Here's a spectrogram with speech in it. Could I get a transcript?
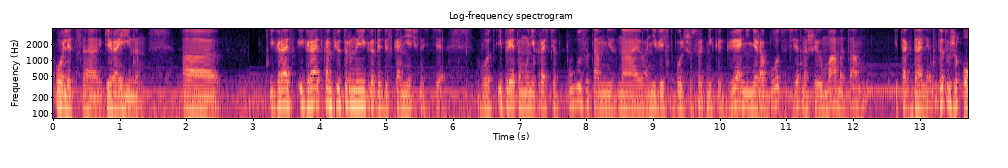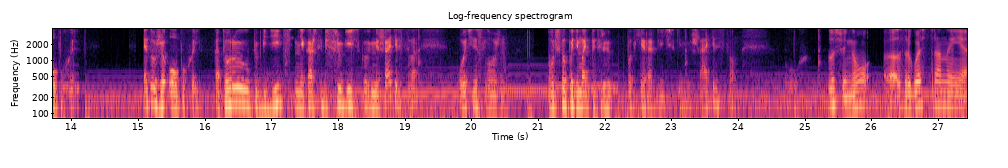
колятся героином, э, играют, в- компьютерные игры до бесконечности, вот, и при этом у них растет пузо, там, не знаю, они весят больше сотни кг, они не работают, сидят на шее у мамы, там, и так далее. Вот это уже опухоль. Это уже опухоль, которую победить, мне кажется, без хирургического вмешательства очень сложно. Вот что понимать под, под хирургическим вмешательством, ух. Слушай, ну, э, с другой стороны,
